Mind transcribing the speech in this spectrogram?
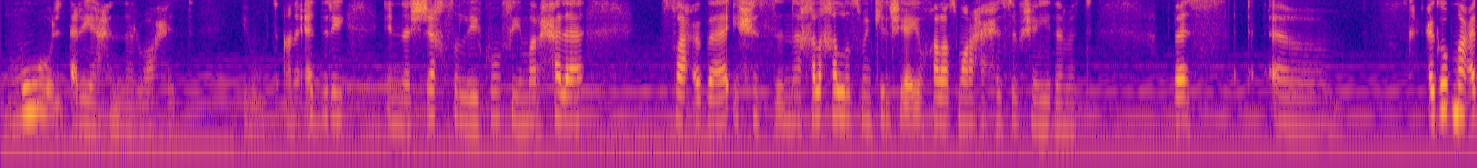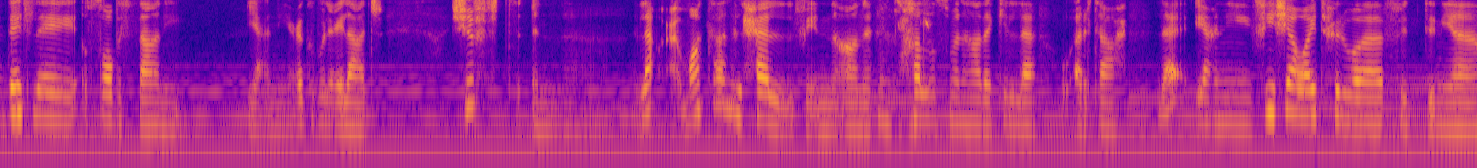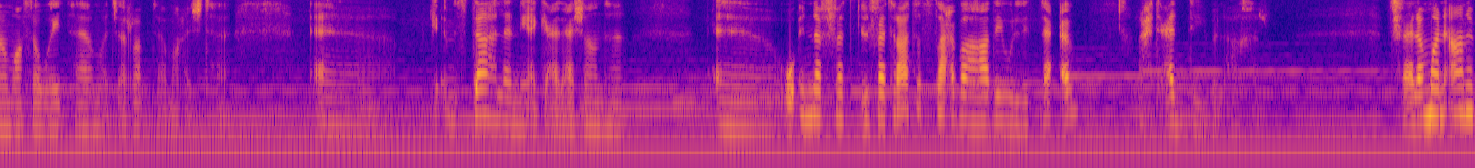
مو الأريح إن الواحد يموت أنا أدري إن الشخص اللي يكون في مرحلة صعبة يحس إنه خل أخلص من كل شيء وخلاص ما راح أحس بشيء إذا مت بس عقب ما عديت للصوب الثاني يعني عقب العلاج شفت إن لا ما كان الحل في أنا الانتحار. أخلص من هذا كله وأرتاح. لا يعني في أشياء وايد حلوة في الدنيا ما سويتها ما جربتها ما عشتها. آه، مستاهلة إني أقعد عشانها. آه، وإن الفت- الفترات الصعبة هذه واللي تعب راح تعدي بالآخر. فلما أنا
